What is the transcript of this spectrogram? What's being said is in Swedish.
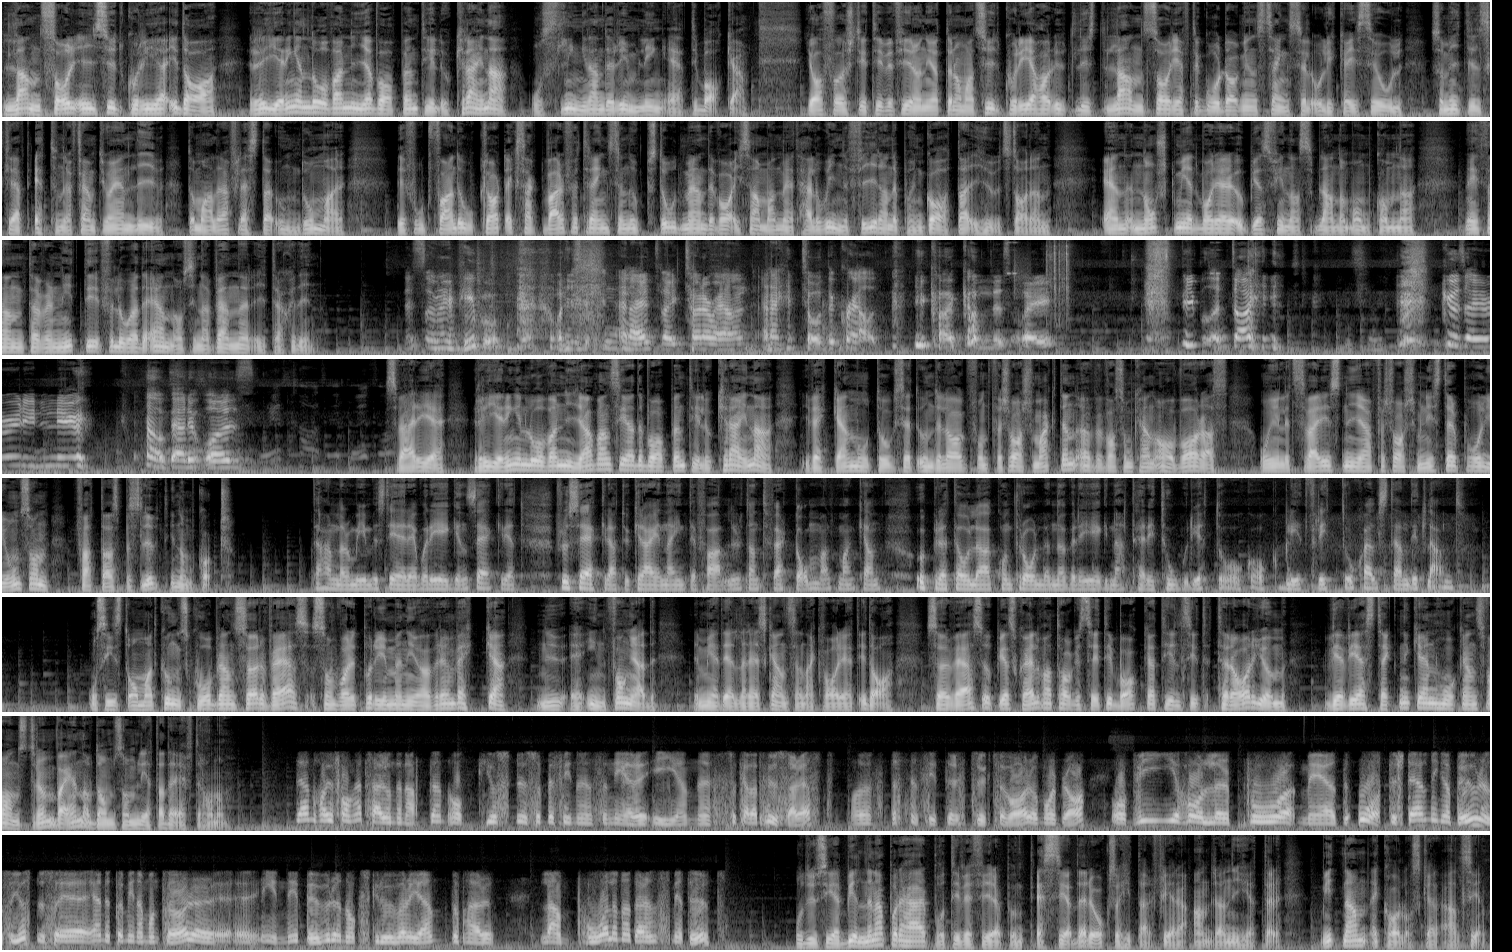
Landsorg i Sydkorea idag. Regeringen lovar nya vapen till Ukraina och slingrande rymling är tillbaka. Ja, först i TV4-nyheten om att Sydkorea har utlyst landsorg efter gårdagens stängselolycka i Seoul som hittills krävt 151 liv, de allra flesta ungdomar. Det är fortfarande oklart exakt varför trängseln uppstod men det var i samband med ett halloweenfirande på en gata i huvudstaden. En norsk medborgare uppges finnas bland de omkomna. Nathan Tavernitti förlorade en av sina vänner i tragedin. There's so many people. and I had to like turn around and I told the crowd, you can't come this way. People are dying. Because I already knew how bad it was. Sverige. Regeringen lovar nya avancerade vapen till Ukraina. I veckan mottogs ett underlag från Försvarsmakten över vad som kan avvaras och enligt Sveriges nya försvarsminister Paul Jonsson fattas beslut inom kort. Det handlar om att investera i vår egen säkerhet för att säkra att Ukraina inte faller utan tvärtom att man kan upprätthålla kontrollen över det egna territoriet och, och bli ett fritt och självständigt land. Och sist om att kungskobran Sir Väs som varit på rymmen i över en vecka nu är infångad. Det meddelade Skansen-akvariet idag. Sir Väs uppges själv ha tagit sig tillbaka till sitt terrarium. VVS-teknikern Håkan Svanström var en av dem som letade efter honom. Den har ju fångats här under natten och just nu så befinner den sig nere i en eh, så kallad husarrest. Den sitter i tryggt förvar och mår bra. Och vi håller på med återställning av buren så just nu så är en av mina montörer eh, inne i buren och skruvar igen de här lamphålen där den smet ut. Och du ser bilderna på det här på tv4.se där du också hittar flera andra nyheter. Mitt namn är Carl-Oskar Alsen.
